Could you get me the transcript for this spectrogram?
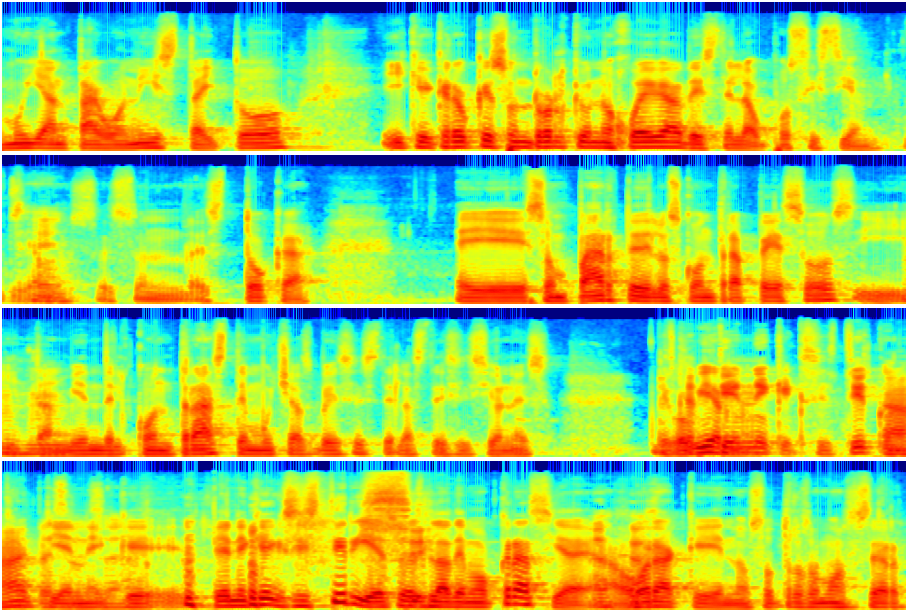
muy antagonista y todo, y que creo que es un rol que uno juega desde la oposición. Digamos. Es, es, toca eh, son parte de los contrapesos y, también del contraste muchas veces de las decisiones de gobierno. tiene que existir tiene, que, tiene que existir y eso es la democracia. Ahora que nosotros vamos a ser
